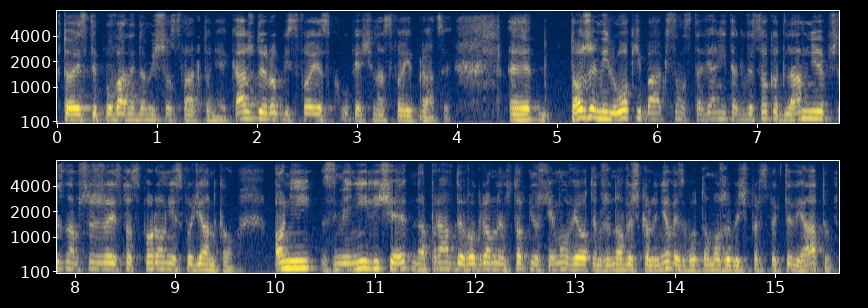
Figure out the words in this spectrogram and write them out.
kto jest typowany do mistrzostwa, a kto nie. Każdy robi swoje, skupia się na swojej pracy. E, To, że Milwaukee Bucks są stawiani tak wysoko, dla mnie, przyznam szczerze, że jest to sporą niespodzianką. Oni zmienili się naprawdę w ogromnym stopniu, już nie mówię o tym, że nowy szkoleniowiec, bo to może być w perspektywie atut,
